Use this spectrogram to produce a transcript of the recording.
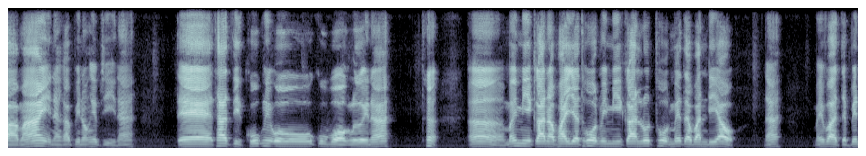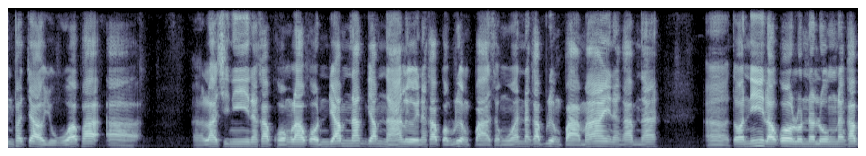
ป่าไม้นะครับ พี่น้องเอฟซีนะ แต่ถ้าติดคุกนี่โอ้กูบอกเลยนะเออไม่มีการอภัยโทษไม่มีการลดโทษแม้แต่วันเดียวนะ ไม่ว่าจะเป็นพระเจ้าอยู่หัวพระอ่าราชินีนะครับ ของเราก็ย้ำนักย้ำหนาเลยนะครับ กับเรื่องป่าสงวนนะครับ เรื่องป่าไม้นะครับนะ อ่อตอนนี้เราก็รณรงค์นะครับ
